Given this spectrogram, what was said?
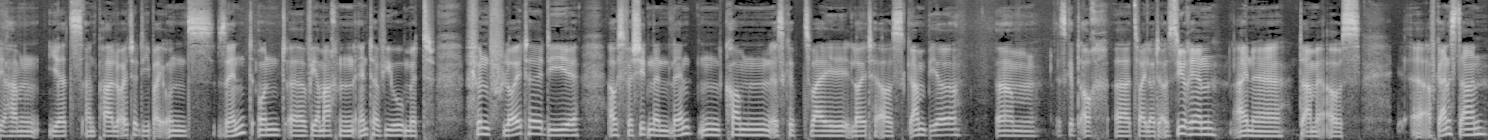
Wir haben jetzt ein paar Leute, die bei uns sind und äh, wir machen ein Interview mit fünf Leute, die aus verschiedenen Ländern kommen. Es gibt zwei Leute aus Gambia. Ähm, es gibt auch äh, zwei Leute aus Syrien, eine Dame aus äh, Afghanistan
